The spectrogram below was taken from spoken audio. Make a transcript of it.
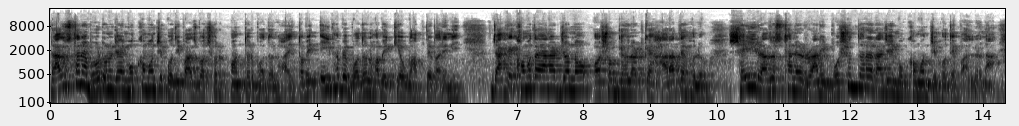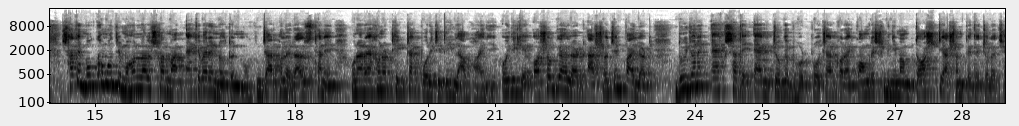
রাজস্থানের ভোট অনুযায়ী মুখ্যমন্ত্রী প্রতি পাঁচ বছর অন্তর বদল হয়। তবে এইভাবে বদল হবে কেউ ভাবতে পারেনি। যাকে ক্ষমতায় আনার জন্য অশোক গেহলটকে হারাতে হলো সেই রাজস্থানের রানী বসুন্ধরা রাজেই মুখ্যমন্ত্রী হতে পারল না। সাথে মুখ্যমন্ত্রী মোহনলাল শর্মা একেবারে মুখ যার ফলে রাজস্থানে ওনার এখনও ঠিকঠাক পরিচিতি লাভ হয়নি। ওইদিকে অশোক গেহলট আর সচিন পাইলট দুইজনে একসাথে একযোগে ভোট প্রচার করায় কংগ্রেস মিনিমাম দশটি আসন পেতে চলেছে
